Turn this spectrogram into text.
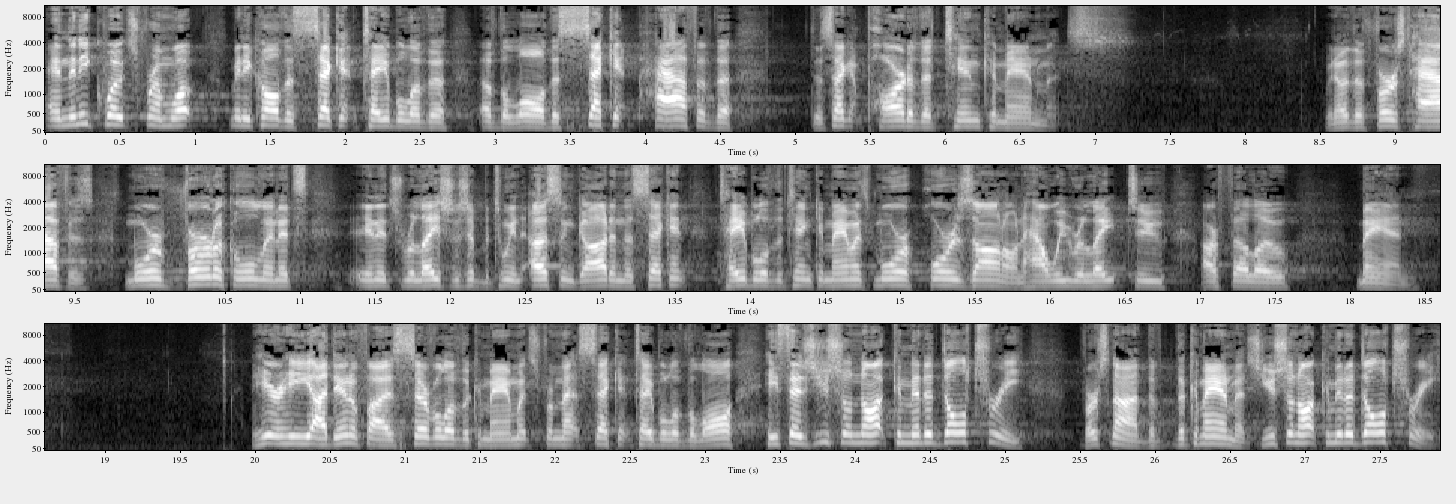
and then he quotes from what many call the second table of the, of the law, the second half of the, the second part of the Ten Commandments. We know the first half is more vertical in its, in its relationship between us and God, and the second table of the Ten Commandments more horizontal in how we relate to our fellow man. Here he identifies several of the commandments from that second table of the law. He says, You shall not commit adultery. Verse 9, the, the commandments. You shall not commit adultery.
